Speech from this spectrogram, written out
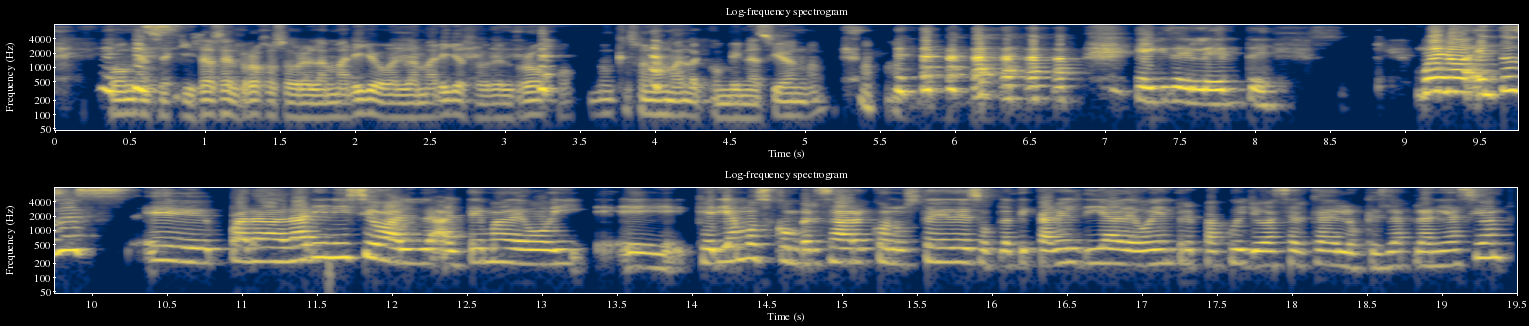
pónganse quizás el rojo sobre el amarillo o el amarillo sobre el rojo. Nunca es una mala combinación, ¿no? Excelente. Bueno, entonces, eh, para dar inicio al, tema de hoy, eh, queríamos conversar con ustedes o platicar el día de hoy entre Paco y yo acerca de lo que es la planeación.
